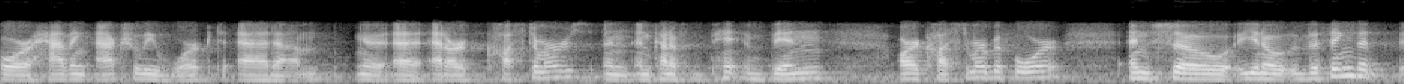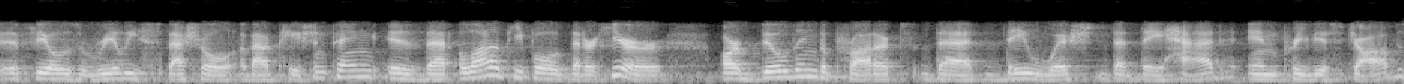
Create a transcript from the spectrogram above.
or having actually worked at um, at, at, our customers and, and kind of been our customer before. And so, you know, the thing that feels really special about Patient Ping is that a lot of people that are here are building the product that they wish that they had in previous jobs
